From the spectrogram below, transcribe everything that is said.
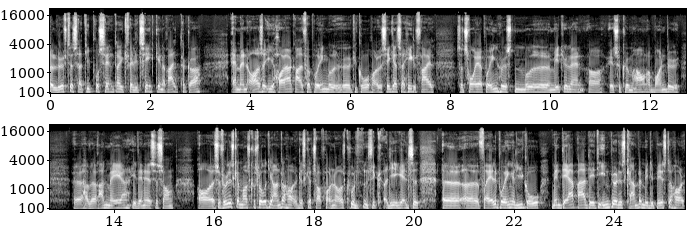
at løfte sig de procenter i kvalitet generelt, der gør, at man også i højere grad får point mod øh, de gode hold. Hvis ikke jeg tager helt fejl, så tror jeg, at pointhøsten mod øh, Midtjylland og FC København og Brøndby øh, har været ret mager i denne her sæson. Og selvfølgelig skal man også kunne slå de andre hold. Det skal topholdene også kunne. det gør de ikke altid. Øh, øh, for alle point er lige gode. Men det er bare det, de indbyrdes kampe med de bedste hold.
